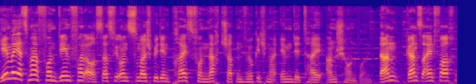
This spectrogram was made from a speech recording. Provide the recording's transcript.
Gehen wir jetzt mal von dem Fall aus, dass wir uns zum Beispiel den Preis von Nachtschatten wirklich mal im Detail anschauen wollen. Dann ganz einfach,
